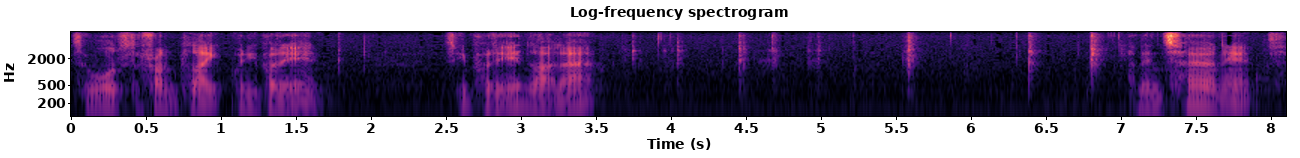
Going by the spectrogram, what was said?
towards the front plate when you put it in. So you put it in like that and then turn it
